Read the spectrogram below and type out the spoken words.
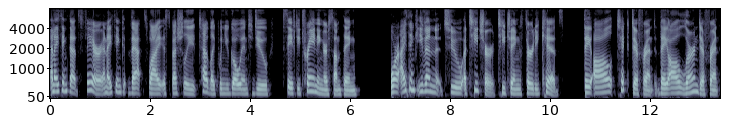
And I think that's fair. And I think that's why, especially Ted, like when you go in to do safety training or something, or I think even to a teacher teaching 30 kids, they all tick different, they all learn different,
